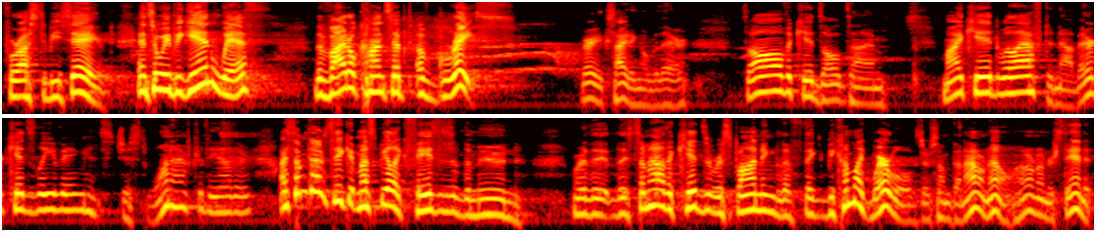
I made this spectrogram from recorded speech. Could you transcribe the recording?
for us to be saved? And so we begin with the vital concept of grace. Very exciting over there. It's all the kids all the time. My kid left, and now their kid's leaving. It's just one after the other. I sometimes think it must be like phases of the moon where the, the, somehow the kids are responding to the, they become like werewolves or something. I don't know. I don't understand it.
